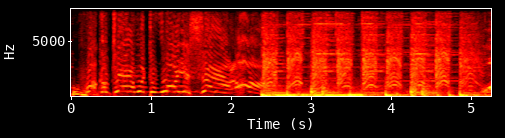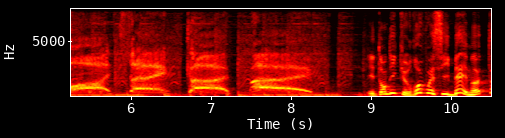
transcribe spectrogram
Welcome down with the warrior sound. Uh. Et tandis que revoici Behemoth,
